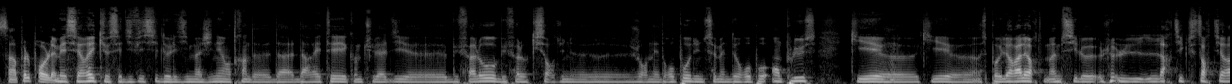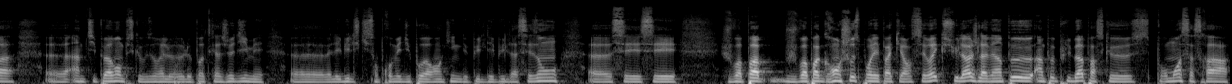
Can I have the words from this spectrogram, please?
c'est un peu le problème. Mais c'est vrai que c'est difficile de les imaginer en train d'arrêter, comme tu l'as dit, euh, Buffalo. Buffalo qui sort d'une euh, journée de repos, d'une semaine de repos en plus, qui est, euh, qui est euh, un spoiler alert, même si le- le- l'article sortira un petit peu avant, puisque vous aurez le, le podcast jeudi, mais les Bills qui sont premiers du power ranking depuis le début de la saison, c'est, je vois pas, je vois pas grand chose pour les Packers. C'est vrai que celui-là, je l'avais un peu, un peu plus bas parce que pour moi, ça sera,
